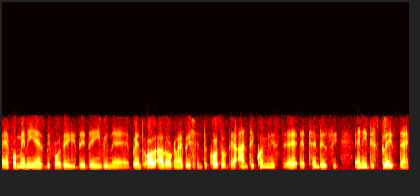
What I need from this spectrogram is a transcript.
uh, for many years before they, they, they even uh, banned all other organizations because of their anti-communist uh, tendency. And he displays that.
